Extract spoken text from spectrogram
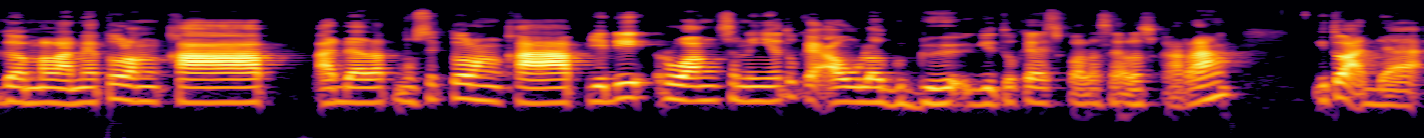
Gamelannya tuh lengkap, ada alat musik tuh lengkap. Jadi ruang seninya tuh kayak aula gede gitu kayak sekolah saya sekarang itu ada.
